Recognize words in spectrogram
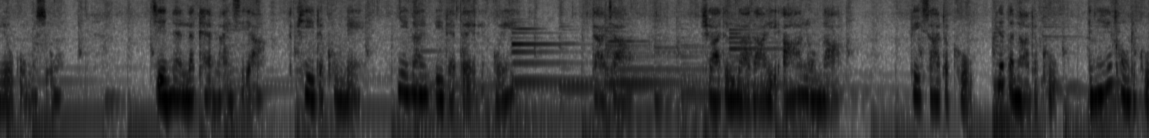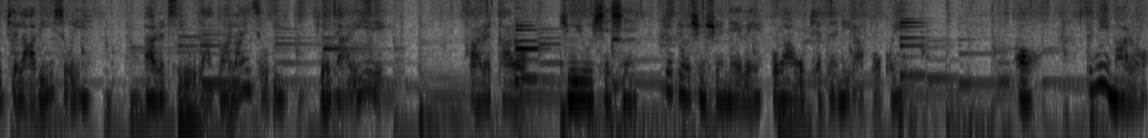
မျိုးကိုမဆိုခြေနဲ့လက်ခံနိုင်စရာအဖြစ်တစ်ခုနဲ့ညှိနှိုင်းပေးတတ်တဲ့ကွယ်ဒါကြောင့်ရွာသူရွာသားတွေအားလုံးကကိစ္စတစ်ခုပြဿနာတစ်ခုအငင်းခုန်တစ်ခုဖြစ်လာပြီဆိုရင်ဘာရက်စီကိုသာတွားလိုက်ဆိုပြီးပြောကြတယ်တဲ့ဘာရက်ကတော့ရိုးရိုးရှင်းရှင်းပျော့ပျော့ရွှင်ရွှင်နဲ့ပဲဘဝကိုဖြတ်သန်းနေတာပေါ့ကွယ်ဟော ဒီနေ့မှာတော့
